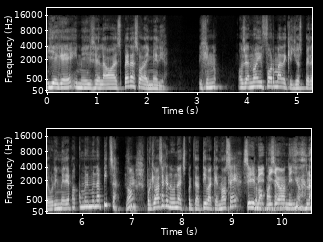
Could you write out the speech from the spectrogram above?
y llegué y me dice, la espera es hora y media. dije, no, o sea, no hay forma de que yo espere hora y media para comerme una pizza, ¿no? Sí. Porque vas a generar una expectativa que no sé. Sí, qué ni, va a pasar. ni yo, ni yo, no.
